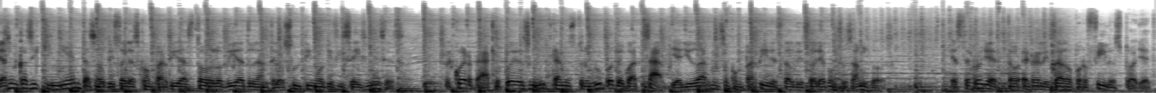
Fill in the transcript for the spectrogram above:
Ya son casi 500 audiohistorias compartidas todos los días durante los últimos 16 meses. Recuerda que puedes unirte a nuestro grupo de WhatsApp y ayudarnos a compartir esta audiohistoria con tus amigos. Este proyecto es realizado por Philos Project.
